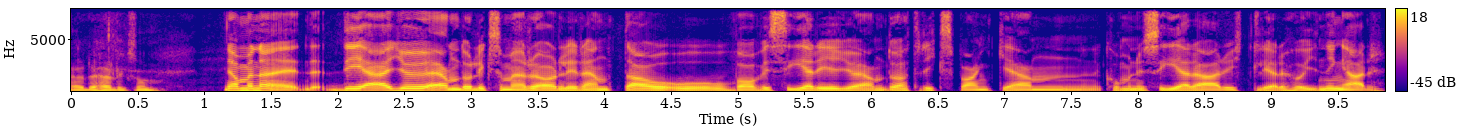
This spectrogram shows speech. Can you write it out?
är det här liksom... Ja men eh, det är ju ändå liksom en rörlig ränta och, och vad vi ser är ju ändå att Riksbanken kommunicerar ytterligare höjningar.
